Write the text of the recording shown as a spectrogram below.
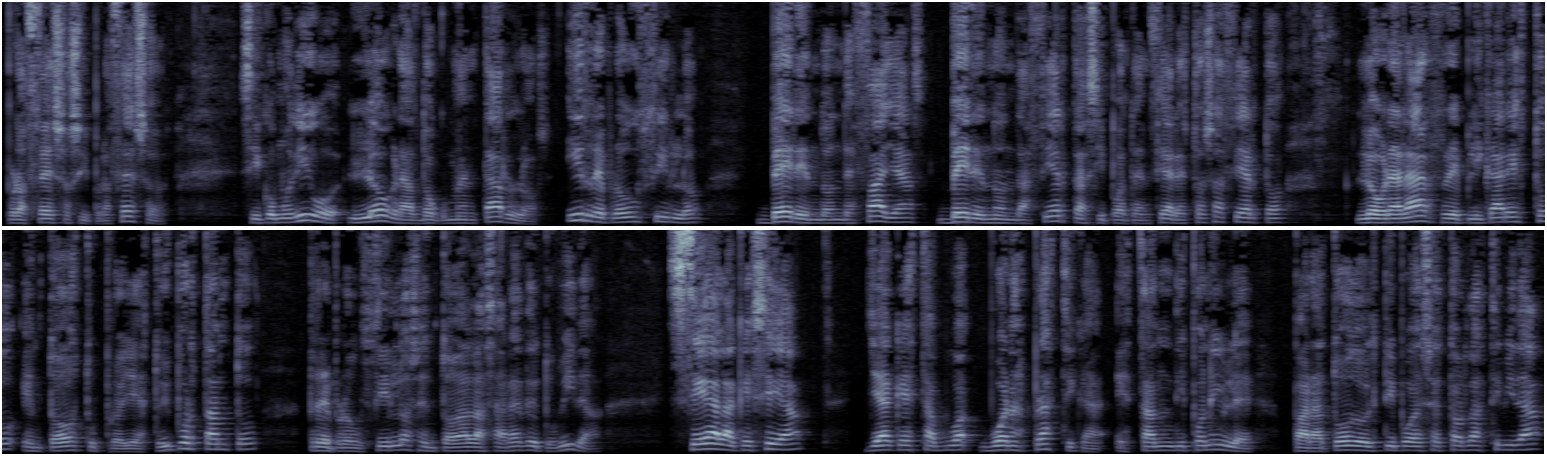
procesos y procesos. Si, como digo, logras documentarlos y reproducirlos, ver en dónde fallas, ver en dónde aciertas y potenciar estos aciertos, lograrás replicar esto en todos tus proyectos y por tanto reproducirlos en todas las áreas de tu vida, sea la que sea, ya que estas buenas prácticas están disponibles para todo el tipo de sector de actividad,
